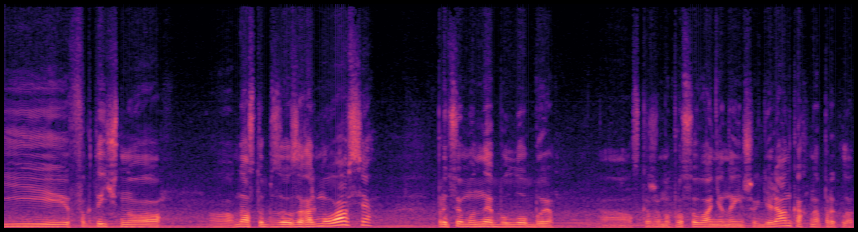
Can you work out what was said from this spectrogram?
І фактично наступ загальмувався. При цьому не було би, скажімо, просування на інших ділянках, наприклад,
